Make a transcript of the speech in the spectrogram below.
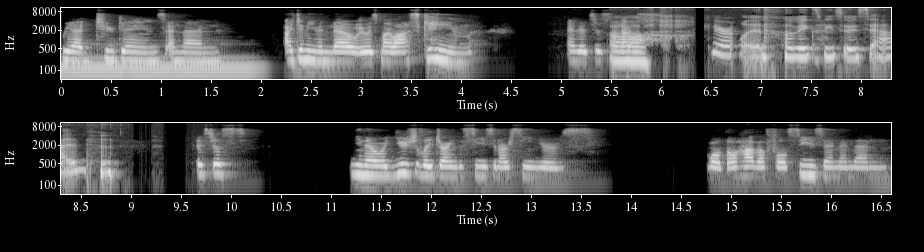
We had two games, and then I didn't even know it was my last game, and it's just oh, Carolyn, that makes me so sad. it's just, you know, usually during the season, our seniors well, they'll have a full season and then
